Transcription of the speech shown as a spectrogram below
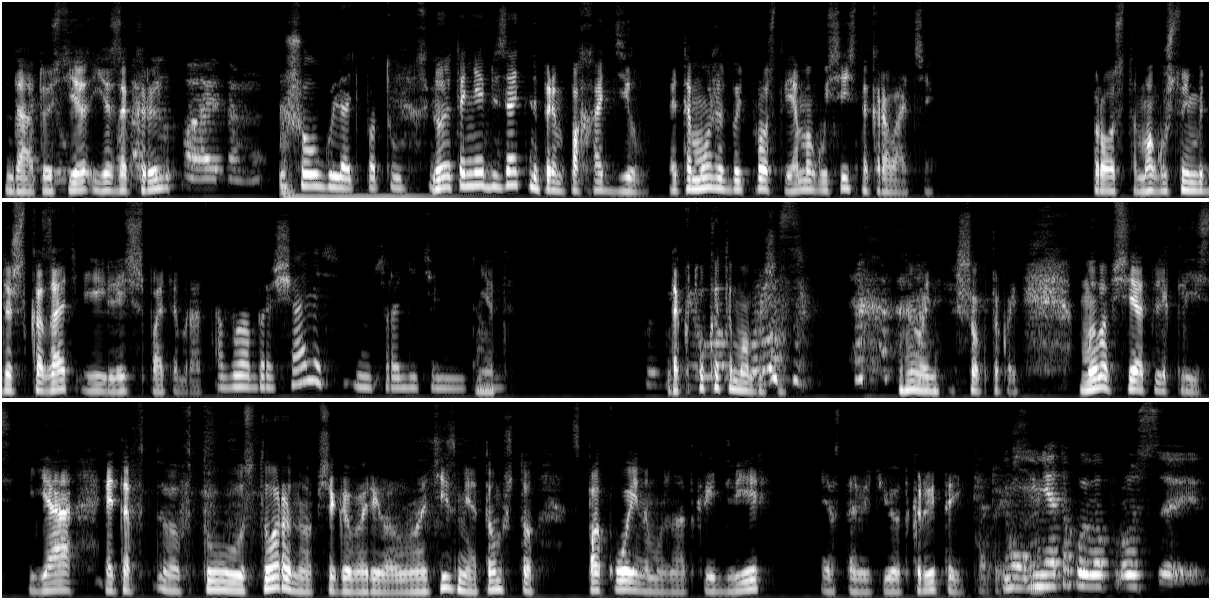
Да, то есть я, я закрыл. Поэтому. Ушел гулять по Турции. Но это не обязательно прям походил. Это может быть просто, я могу сесть на кровати. Просто. Могу что-нибудь даже сказать и лечь спать обратно. А вы обращались ну, с родителями? Там? Нет. Сколько Да у кто к этому обращался? Шок такой. Мы вообще отвлеклись. Я это в, в ту сторону вообще говорил о лунатизме, о том, что спокойно можно открыть дверь и оставить ее открытой. Ну, у меня такой вопрос, э,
